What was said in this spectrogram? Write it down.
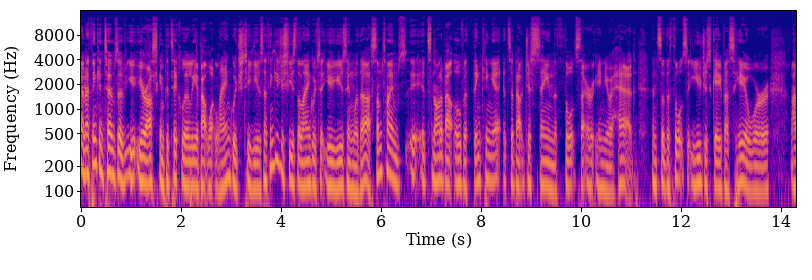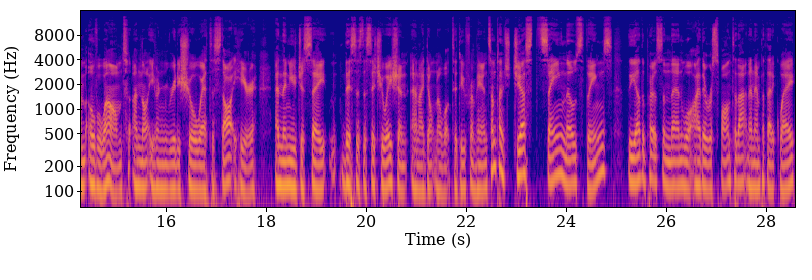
And I think, in terms of you're asking particularly about what language to use, I think you just use the language that you're using with us. Sometimes it's not about overthinking it, it's about just saying the thoughts that are in your head. And so the thoughts that you just gave us here were I'm overwhelmed, I'm not even really sure where to start here and then you just say, This is the situation, and I don't know what to do from here. And sometimes just saying those things, the other person then will either respond to that in an empathetic way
